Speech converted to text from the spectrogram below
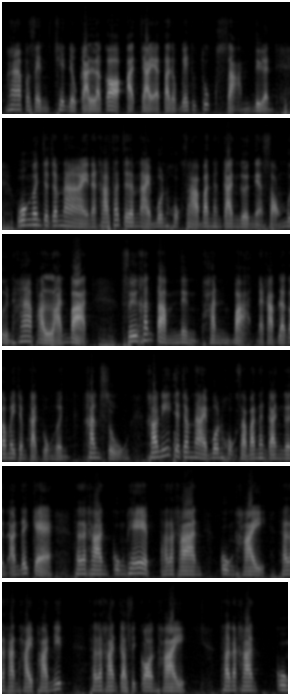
2.65%เช่นเดียวกัน แล้วก็อาจจ่ายอัตราดอกเบี้ยทุก ๆ 3 เดือน วงเงินจะจำหน่ายนะครับ ถ้าจะจำหน่ายบน 6 สถาบันทางการเงินเนี่ย 25,000 ล้านบาท ซื้อขั้นต่ำ1,000 บาทนะครับ แล้วก็ไม่จำกัดวงเงินขั้นสูง คราวนี้จะจำหน่ายบน 6สถาบันทางการเงินอันได้แก่ ธนาคารกรุงเทพ ธนาคารกรุงไทย ธนาคารไทยพาณิชย์ ธนาคารกสิกรไทย ธนาคารกรุง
